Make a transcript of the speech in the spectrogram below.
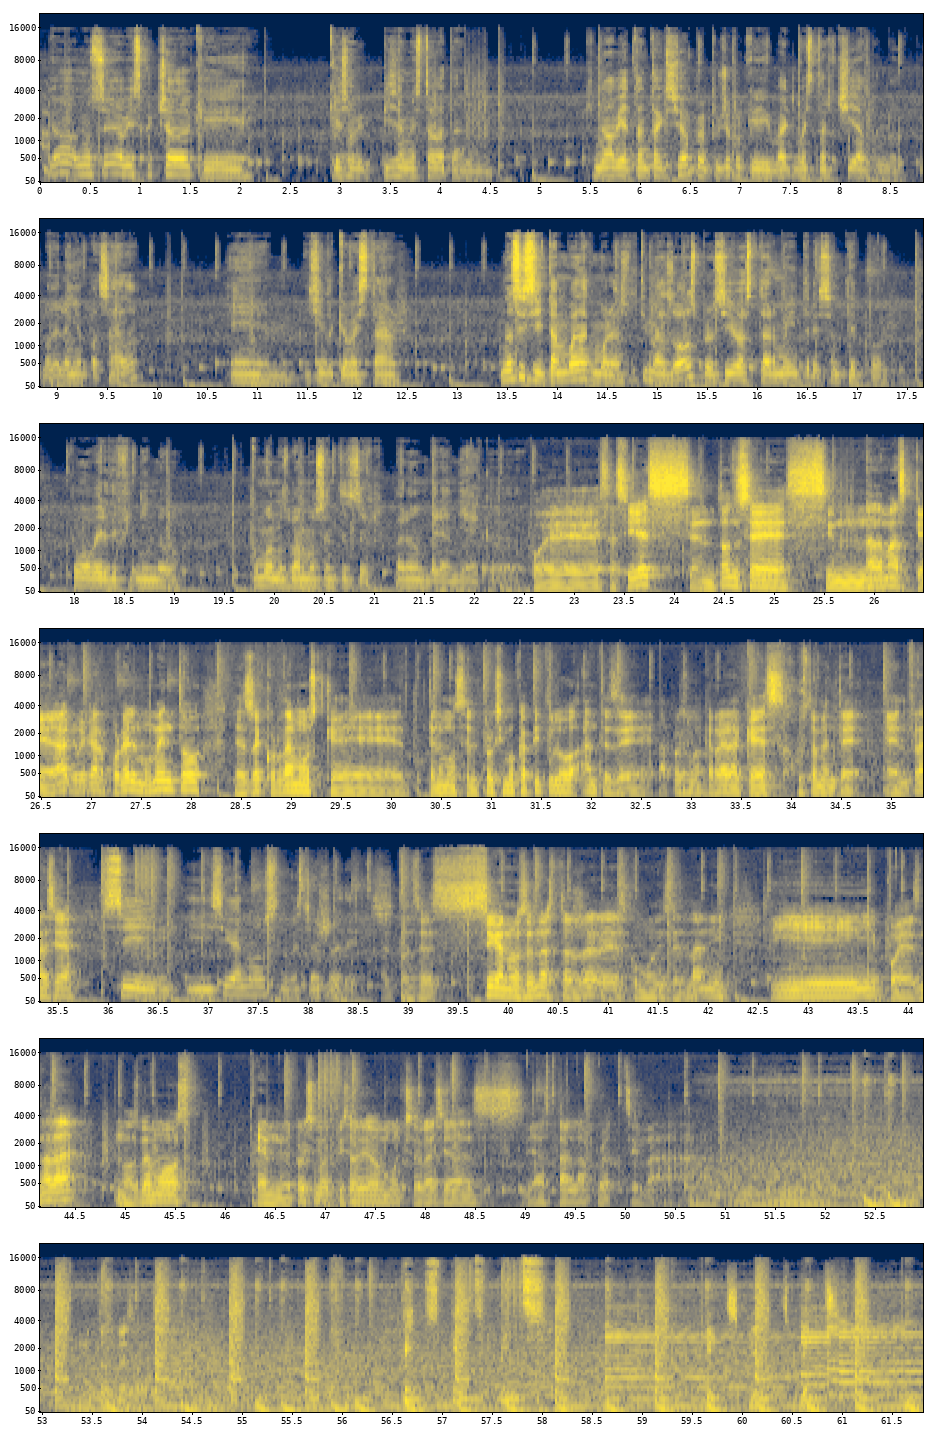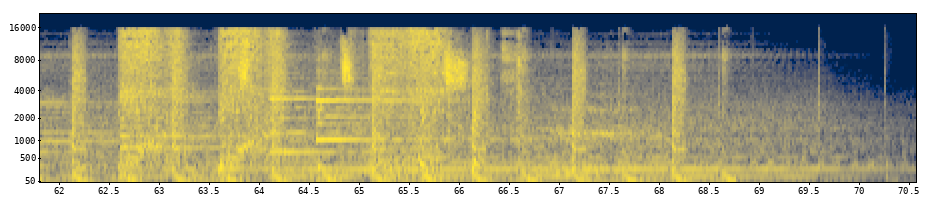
Yo no sé, había escuchado que, que esa pista no estaba tan que no había tanta acción, pero pues yo creo que va a estar chida por lo, por lo del año pasado. Em, y siento que va a estar, no sé si tan buena como las últimas dos, pero sí va a estar muy interesante por cómo ir definiendo cómo nos vamos antes del parón veraniego. Pues así es, entonces sin nada más que agregar por el momento, les recordamos que tenemos el próximo capítulo antes de la próxima carrera que es justamente en Francia. Sí, y síganos en nuestras redes. Entonces síganos en nuestras redes, como dice Dani. Y pues nada, nos vemos en el próximo episodio. Muchas gracias y hasta la próxima. Muchas besos.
